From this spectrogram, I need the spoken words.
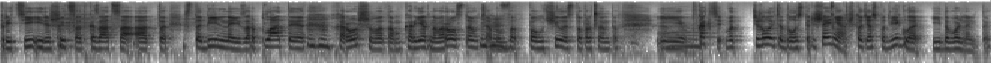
прийти и решиться отказаться от стабильной зарплаты, Мгм. хорошего там карьерного роста, у тебя бы Мгм. в- получилось сто процентов. И А. как вот тяжело ли тебе далось это решение, что тебя сподвигло и довольна ли ты?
